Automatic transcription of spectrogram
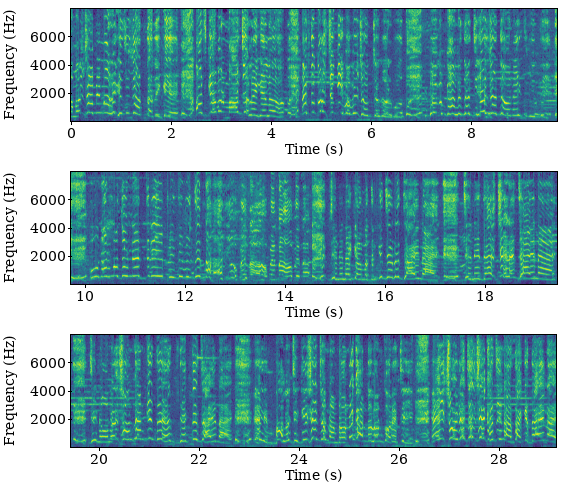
আমার স্বামী মারা গেছে সাত তারিখে। আজকে আমার মা চলে গেল। এত কষ্ট কীভাবে সহ্য করব? নাকি আমাদেরকে ছেড়ে যায় নাই, যিনি দেশ ছেড়ে যায় নাই, যিনি ওনার সন্তানকে দেখতে যায় নাই, এই ভালো চিকিৎসার জন্য আমরা অনেক আন্দোলন করেছি। এই স্বৈরাচার শেখ হাসিনা তাকে দেয় নাই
